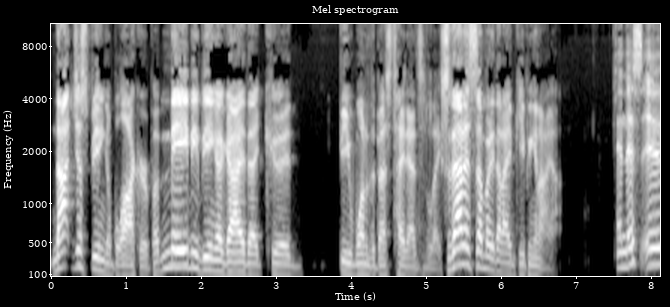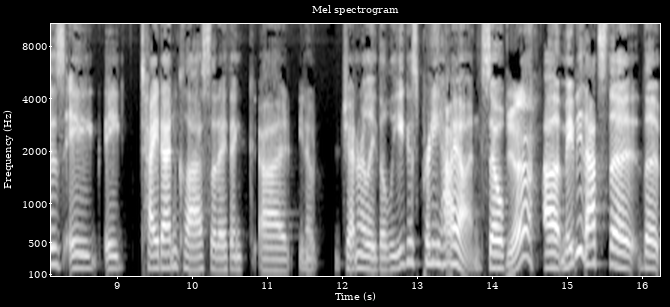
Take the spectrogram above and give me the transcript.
not just being a blocker, but maybe being a guy that could be one of the best tight ends in the league. So that is somebody that I'm keeping an eye on. And this is a a tight end class that I think uh, you know generally the league is pretty high on. So yeah, uh, maybe that's the the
